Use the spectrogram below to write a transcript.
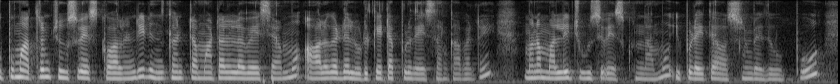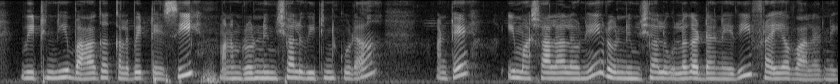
ఉప్పు మాత్రం చూసి వేసుకోవాలండి. ఎందుకంటే టమాటాలలో వేసాము ఆలుగడ్డలు ఉడికేటప్పుడు వేసాం కాబట్టి మనం మళ్ళీ చూసి వేసుకుందాము. ఇప్పుడైతే అవసరం లేదు ఉప్పు. వీటిని బాగా కలబెట్టేసి మనం రెండు నిమిషాలు వీటిని కూడా అంటే ఈ మసాలాలోనే రెండు నిమిషాలు ఉల్లగడ్డ అనేది ఫ్రై అవ్వాలండి.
